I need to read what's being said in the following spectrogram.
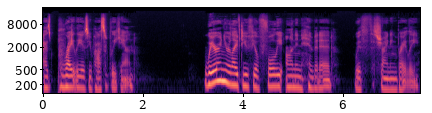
as brightly as you possibly can. Where in your life do you feel fully uninhibited with shining brightly?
